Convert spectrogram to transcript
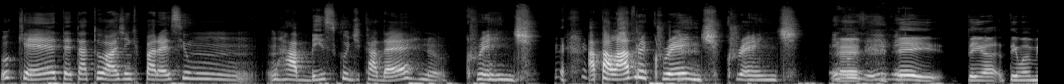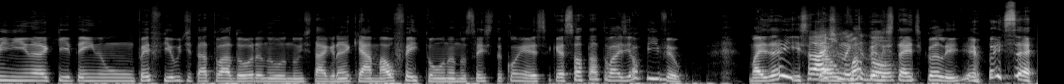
O que? Ter tatuagem que parece um, um rabisco de caderno? Cringe. A palavra cringe, cringe. Inclusive. É, ei, tem, a- tem uma menina que tem um perfil de tatuadora no, no Instagram que é a Malfeitona, não sei se tu conhece, que é só tatuagem horrível. Mas é isso, Eu tem acho algum muito apelo bom. estético ali. Pois é.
